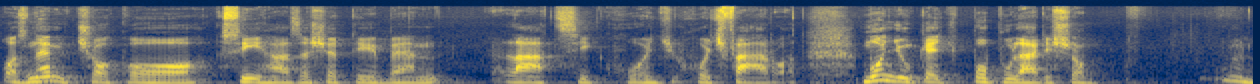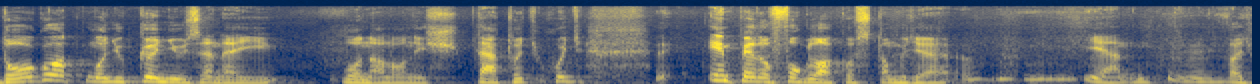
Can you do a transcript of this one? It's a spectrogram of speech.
az nem csak a színház esetében látszik, hogy, hogy fárad. Mondjuk egy populárisabb dolgot, mondjuk könnyű zenei vonalon is. Tehát, hogy, hogy én például foglalkoztam, ugye, ilyen, vagy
